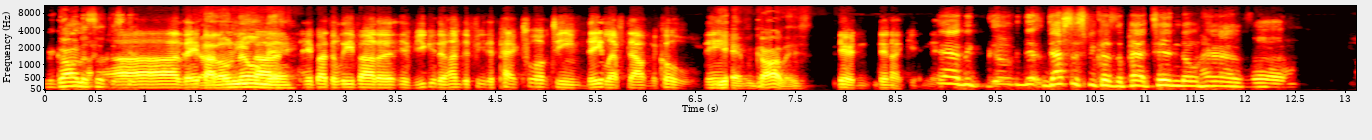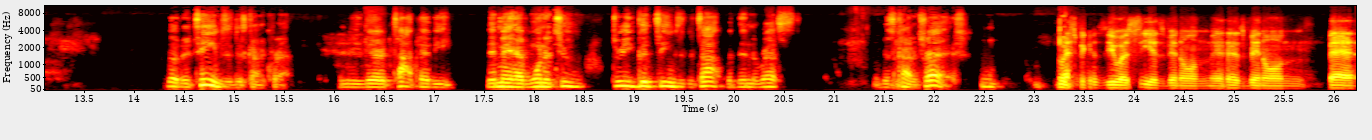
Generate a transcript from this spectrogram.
regardless of the. Uh, they I don't to leave know, out man. they about to leave out a. If you get an undefeated Pac-12 team, they left out in the cold. They Yeah, regardless. they're they're not getting it. yeah, be- that's just because the Pac-10 don't have. Uh, no, the teams are just kind of crap. I mean, they're top heavy. They may have one or two, three good teams at the top, but then the rest is kind of trash. That's because USC has been on it has been on bad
